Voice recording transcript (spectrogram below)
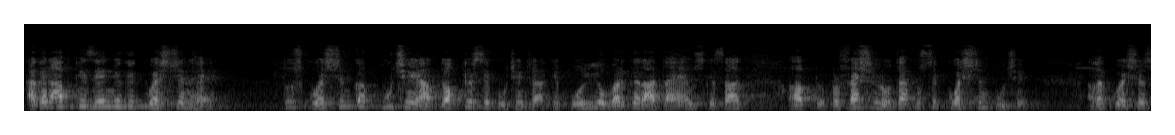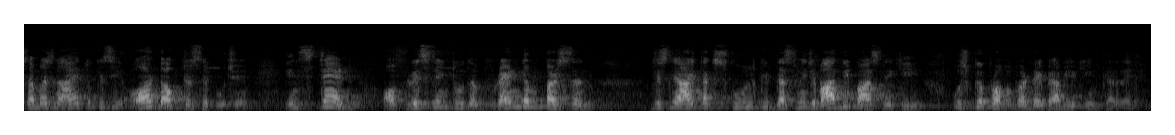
اگر آپ کے ذہن میں کوئی کوشچن ہے تو اس کوشچن کو آپ پوچھیں آپ ڈاکٹر سے پوچھیں جا کے۔ پولیو ورکر آتا ہے، اس کے ساتھ پروفیشنل ہوتا ہے اس سے کوشچن پوچھیں۔ اگر کوشچن سمجھ نہ آئے تو کسی اور ڈاکٹر سے پوچھیں۔ Instead of listening to the random person جس نے آج تک اسکول کی دسویں جماعت بھی پاس نہیں کی، اس کو پراپر پڑھنے پہ آپ یقین کر رہے ہیں۔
